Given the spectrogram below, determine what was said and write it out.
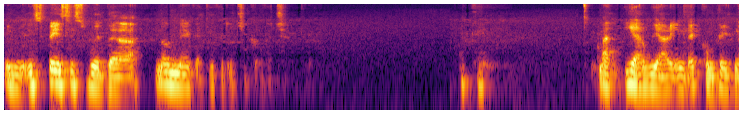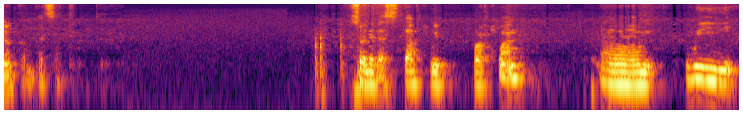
in, in, spaces with the non-negative Ricci curvature. Okay, but here we are in the complete non-compact setting. So let us start with part one. Um, we,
